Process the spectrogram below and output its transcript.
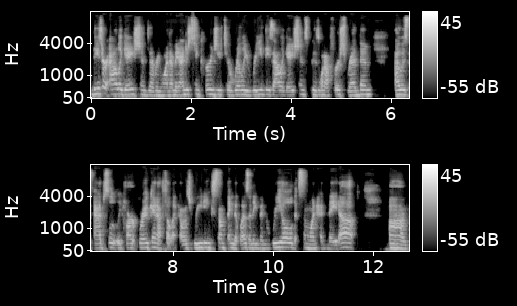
these are allegations, everyone. I mean, I just encourage you to really read these allegations because when I first read them, I was absolutely heartbroken. I felt like I was reading something that wasn't even real, that someone had made up. Um,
